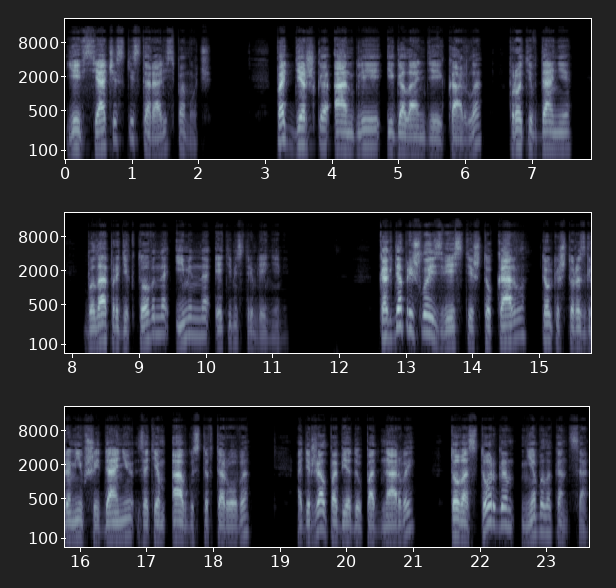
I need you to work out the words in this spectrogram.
ей всячески старались помочь. Поддержка Англии и Голландии Карла против Дании была продиктована именно этими стремлениями. Когда пришло известие, что Карл, только что разгромивший Данию, затем Августа II, одержал победу под Нарвой, то восторгом не было конца.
